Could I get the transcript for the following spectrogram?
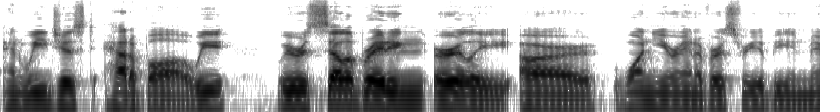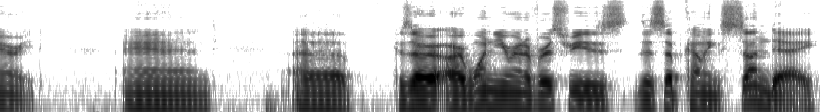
and we just had a ball. We we were celebrating early our one year anniversary of being married, and because our our one year anniversary is this upcoming Sunday,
